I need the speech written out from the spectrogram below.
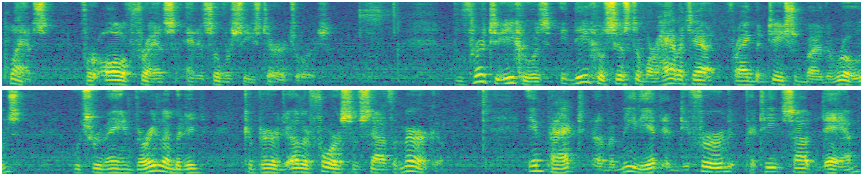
plants for all of France and its overseas territories. The threat to ecos, the ecosystem are habitat fragmentation by the roads, which remain very limited compared to other forests of South America impact of immediate and deferred Petit-Saut Dam,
